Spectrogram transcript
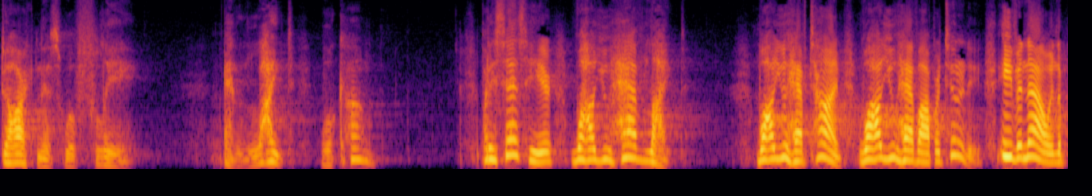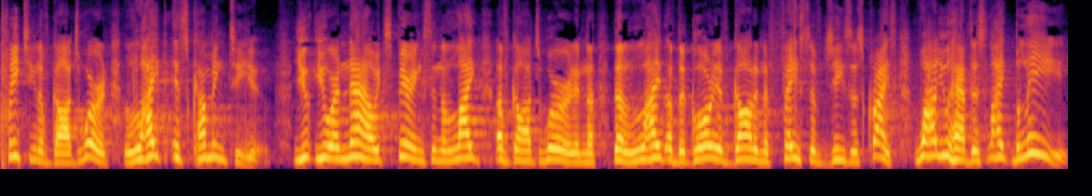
Darkness will flee, and light will come. But he says here, while you have light, while you have time, while you have opportunity. Even now, in the preaching of God's word, light is coming to you. You, you are now experiencing the light of God's word and the, the light of the glory of God in the face of Jesus Christ. While you have this light, believe.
